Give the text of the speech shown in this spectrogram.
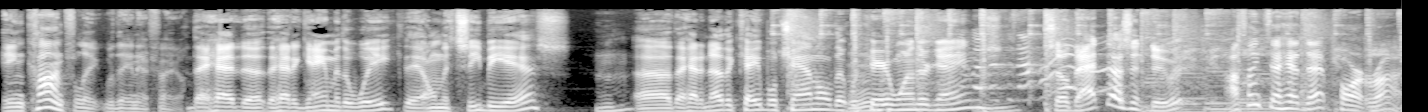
in conflict with the NFL. They had uh, they had a game of the week. They on the CBS. Uh, they had another cable channel that would carry one of their games. So that doesn't do it. I think they had that part right.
